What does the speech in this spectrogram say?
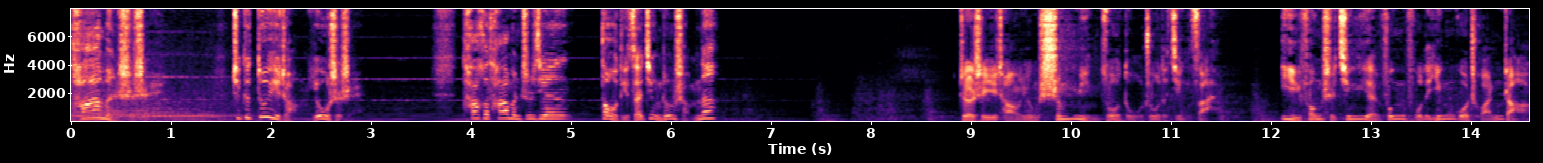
他们是谁？这个队长又是谁？他和他们之间到底在竞争什么呢？这是一场用生命做赌注的竞赛，一方是经验丰富的英国船长，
